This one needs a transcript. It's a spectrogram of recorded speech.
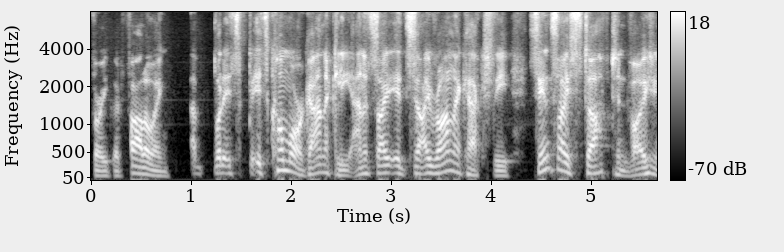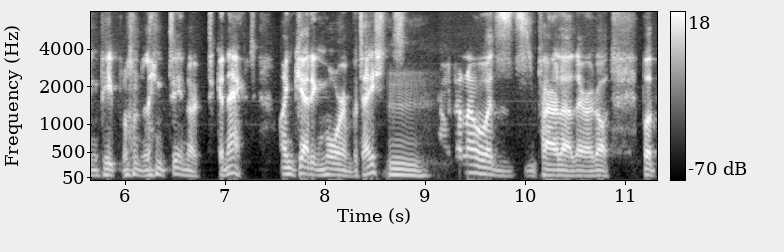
very good following but it's it's come organically, and it's it's ironic actually. Since I stopped inviting people on LinkedIn or to connect, I'm getting more invitations. Mm. I don't know what's parallel there at all, but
